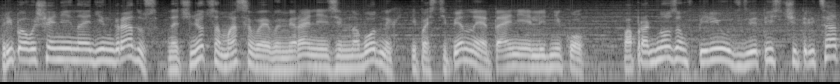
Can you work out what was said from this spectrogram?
При повышении на 1 градус начнется массовое вымирание земноводных и постепенное таяние ледников. По прогнозам в период с 2030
